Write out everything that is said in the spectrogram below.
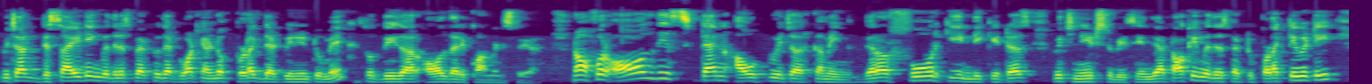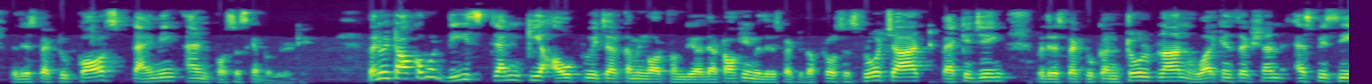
which are deciding with respect to that what kind of product that we need to make. So these are all the requirements there. Now for all these 10 outputs which are coming, there are four key indicators which needs to be seen. They are talking with respect to productivity, with respect to cost, timing and process capability. When we talk about these 10 key out which are coming out from there, they are talking with respect to the process flow chart, packaging, with respect to control plan, work instruction, SPC,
